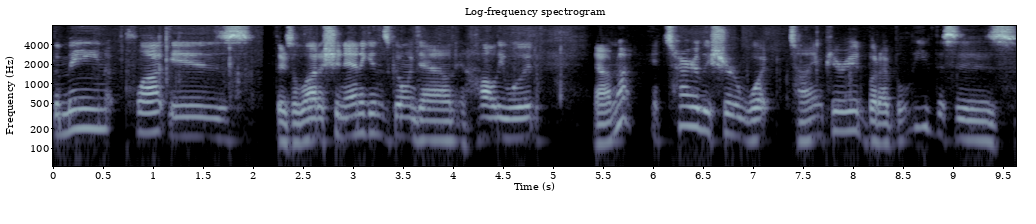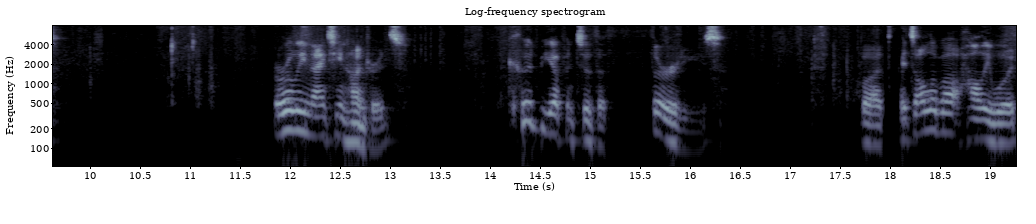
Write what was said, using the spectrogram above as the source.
the main plot is there's a lot of shenanigans going down in Hollywood. Now, I'm not entirely sure what time period, but I believe this is early 1900s. Could be up into the 30s, but it's all about Hollywood.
